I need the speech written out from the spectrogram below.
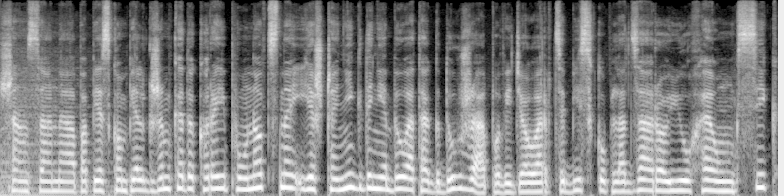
Szansa na papieską pielgrzymkę do Korei Północnej jeszcze nigdy nie była tak duża, powiedział arcybiskup Lazaro Yu Heung-sik,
